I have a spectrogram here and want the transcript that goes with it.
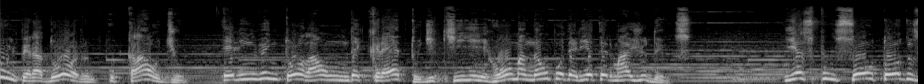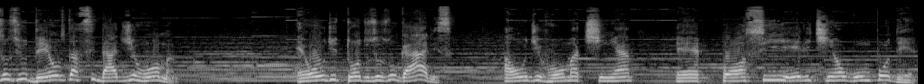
o imperador, o Cláudio, ele inventou lá um decreto de que Roma não poderia ter mais judeus. E expulsou todos os judeus da cidade de Roma é, ou de todos os lugares aonde Roma tinha é, posse e ele tinha algum poder.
